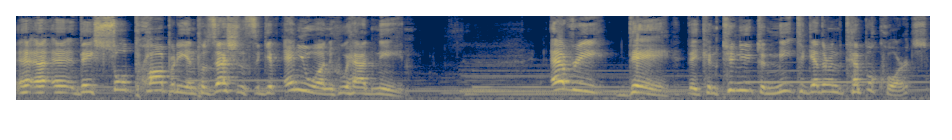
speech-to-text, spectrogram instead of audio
uh, uh, they sold property and possessions to give anyone who had need. Every day they continued to meet together in the temple courts.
